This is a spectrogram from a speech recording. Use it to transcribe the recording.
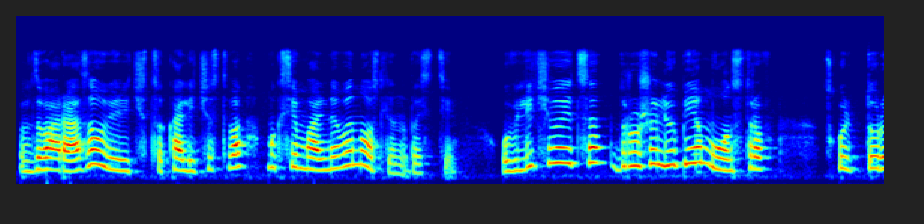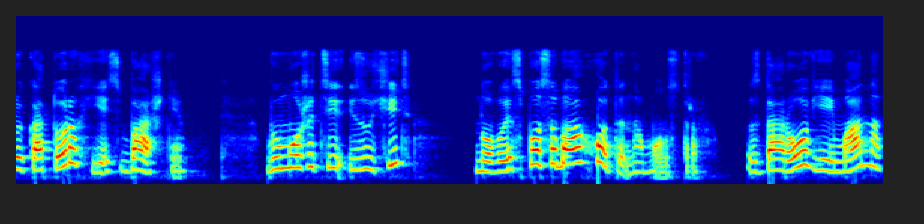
В два раза увеличится количество максимальной выносливости. Увеличивается дружелюбие монстров – скульптуры которых есть башни. Вы можете изучить новые способы охоты на монстров. Здоровье и мана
